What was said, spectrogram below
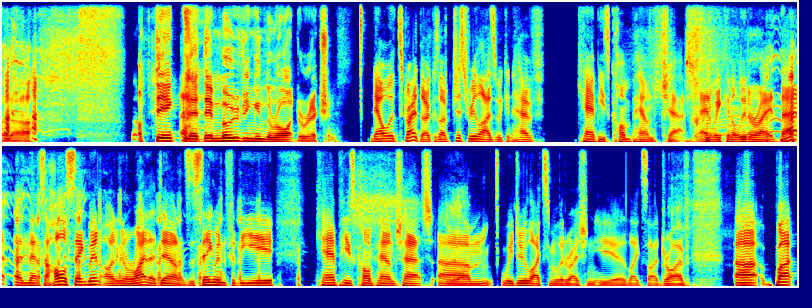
but. Uh, I think that they're moving in the right direction. Now it's great though because I've just realised we can have Campy's compound chat and we can alliterate that, and that's a whole segment. I'm going to write that down. It's a segment for the year. Campy's compound chat. Um, We do like some alliteration here at Lakeside Drive, uh, but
